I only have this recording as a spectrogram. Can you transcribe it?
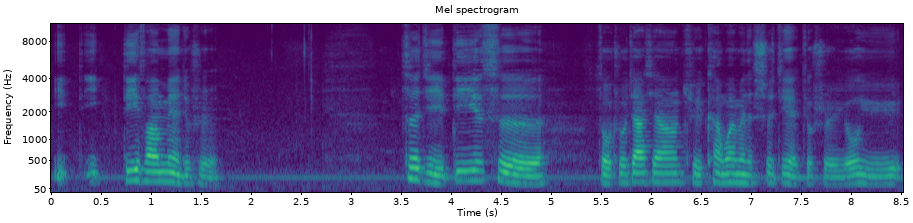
一一第一方面就是自己第一次。走出家乡去看外面的世界，就是由于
